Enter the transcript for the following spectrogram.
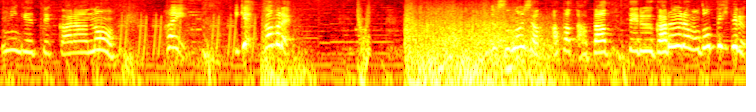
逃げてからの。はいいけ頑張れ。その石当た当たってる。ガルーラ戻ってきてる。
